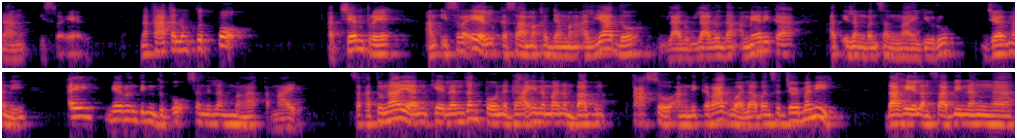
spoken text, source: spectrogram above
ng Israel. Nakakalungkot po. At siyempre, ang Israel kasama kanyang mga alyado, lalong-lalo ng Amerika at ilang bansang uh, Europe, Germany, ay meron ding dugo sa nilang mga kamay. Sa katunayan, kailan lang po naghain naman ng bagong kaso ang Nicaragua laban sa Germany. Dahil ang sabi ng uh,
